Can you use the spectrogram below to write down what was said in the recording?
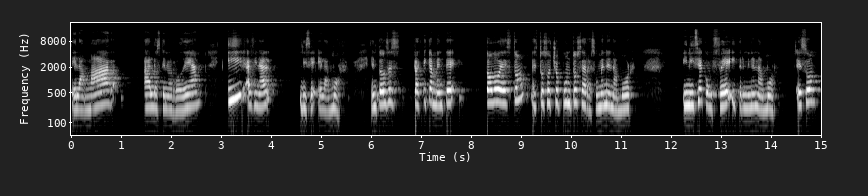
el amar a los que nos rodean y al final dice el amor. Entonces, prácticamente todo esto, estos ocho puntos se resumen en amor. Inicia con fe y termina en amor. Eso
